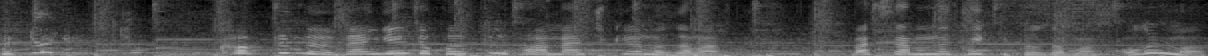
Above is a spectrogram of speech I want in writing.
Korktun mu? Ben gelince korktum. Tamam ben çıkıyorum o zaman. Bak sen buna tek git o zaman. Olur mu?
